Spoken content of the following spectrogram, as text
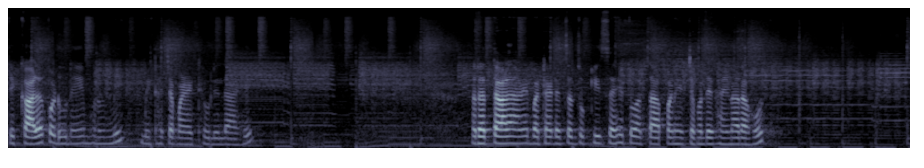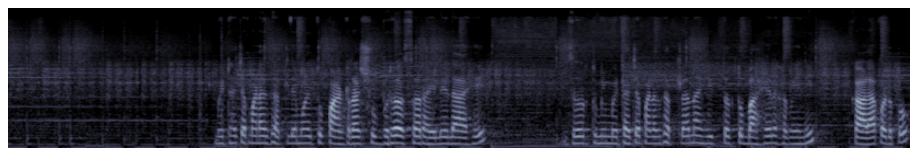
ते काळं पडू नये म्हणून मी मिठाच्या पाण्यात ठेवलेलं आहे. रताळा आणि बटाट्याचा जो किस आहे तो आता आपण याच्यामध्ये घालणार आहोत. मिठाच्या पाण्यात घातल्यामुळे तो पांढरा शुभ्र असा राहिलेला आहे. जर तुम्ही मिठाच्या पाण्यात घातला नाही तर तो बाहेर हवेने काळा पडतो.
